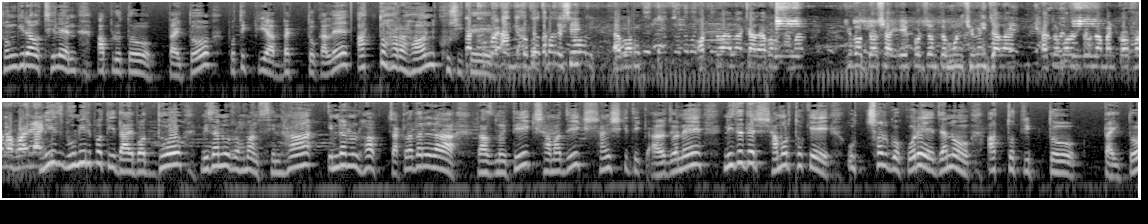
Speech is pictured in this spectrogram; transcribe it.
সঙ্গীরাও ছিলেন আপ্লুত তাই তো প্রতিক্রিয়া ব্যক্তকালে আত্মহারা হন খুশিতে। এবং অত্র এলাকার এবং আমার জীবদ্দশায় এই পর্যন্ত মুন্সিগঞ্জ জেলায় এত বড় টুর্নামেন্ট কখনো হয় না নিজ ভূমির প্রতি দায়বদ্ধ মিজানুর রহমান সিনহা, ইমরানুল হক চাকলাদারেরা রাজনৈতিক, সামাজিক, সাংস্কৃতিক আয়োজনে নিজেদের সামর্থ্যকে উৎসর্গ করে যেন আত্মতৃপ্ত। তাই তো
